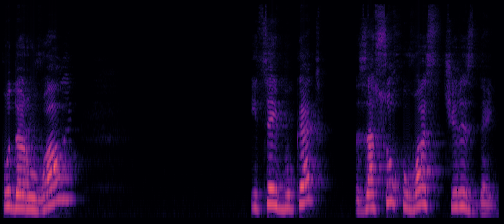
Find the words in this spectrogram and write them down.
подарували. І цей букет засох у вас через день.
